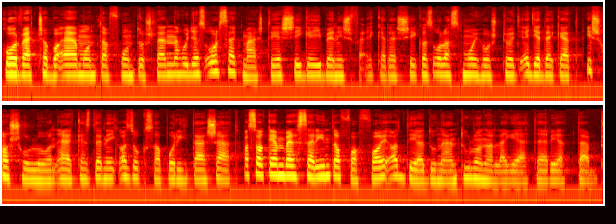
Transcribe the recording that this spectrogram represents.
Horváth Csaba elmondta, fontos lenne, hogy az ország más térségeiben is felkeressék az olasz molyhos tölgy egyedeket, és hasonlóan elkezdenék azok szaporítását. A szakember szerint a fafaj a Dél-Dunán túlon a legelterjedtebb.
